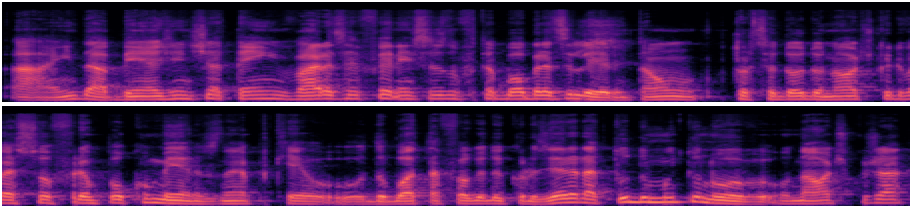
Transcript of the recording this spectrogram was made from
Ah, ainda bem, a gente já tem várias referências no futebol brasileiro. Então, o torcedor do Náutico ele vai sofrer um pouco menos, né? Porque o do Botafogo e do Cruzeiro era tudo muito novo. O Náutico já,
